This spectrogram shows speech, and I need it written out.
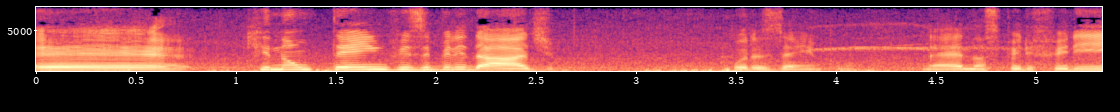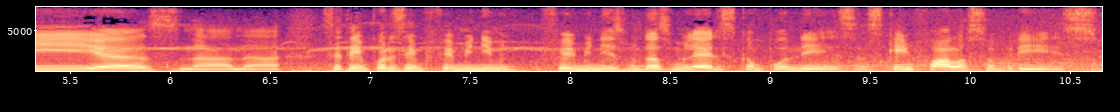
é, que não têm visibilidade, por exemplo. Né, nas periferias, na, na... você tem, por exemplo, feminismo, feminismo das mulheres camponesas. Quem fala sobre isso?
